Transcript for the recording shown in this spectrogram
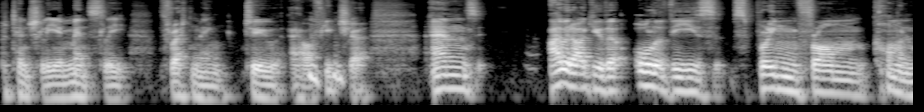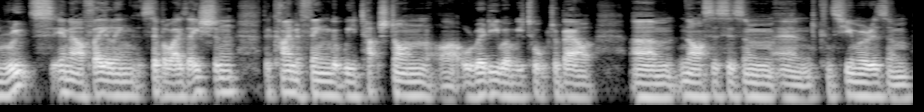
potentially immensely threatening to our mm-hmm. future. And I would argue that all of these spring from common roots in our failing civilization, the kind of thing that we touched on uh, already when we talked about um, narcissism and consumerism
